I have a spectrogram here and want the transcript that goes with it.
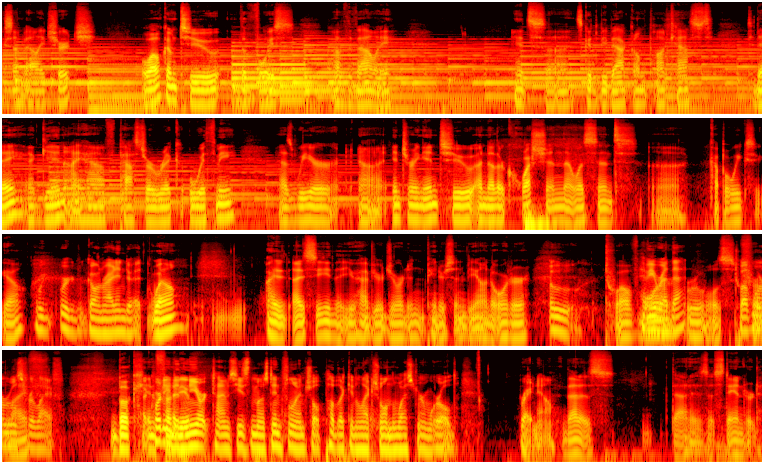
morning, Sun Valley Church. Welcome to the Voice of the Valley. It's uh, it's good to be back on the podcast today. Again, I have Pastor Rick with me as we are uh, entering into another question that was sent uh, a couple weeks ago. We're, we're going right into it. Well, I I see that you have your Jordan Peterson Beyond Order Ooh, 12 Have more you read that? rules 12 for more rules life for life. Book in According to the you. New York Times, he's the most influential public intellectual in the Western world right now. That is that is a standard.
